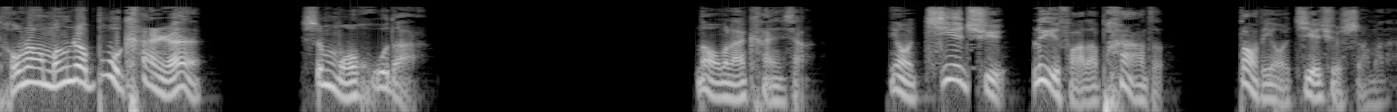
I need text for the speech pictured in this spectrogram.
头上蒙着布看人，是模糊的。那我们来看一下，要揭去。律法的帕子，到底要揭去什么呢？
